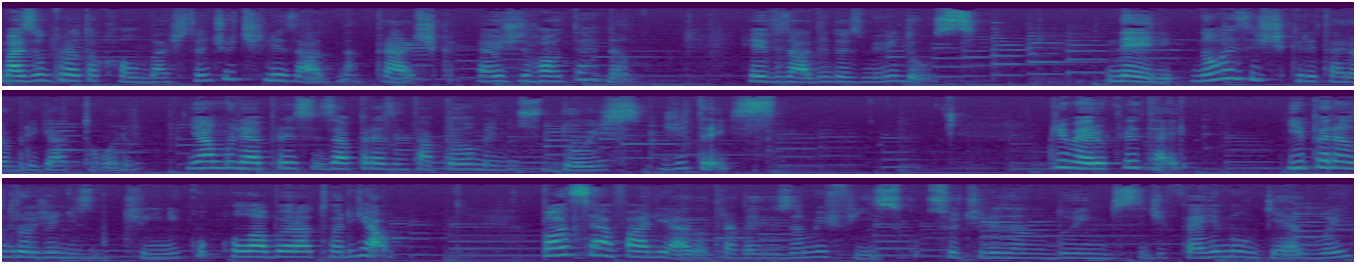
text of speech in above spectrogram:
mas um protocolo bastante utilizado na prática é o de Rotterdam, revisado em 2012. Nele, não existe critério obrigatório e a mulher precisa apresentar pelo menos dois de três. Primeiro critério: hiperandrogenismo clínico ou laboratorial pode ser avaliado através do exame físico, se utilizando do índice de Ferriman-Gallwey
